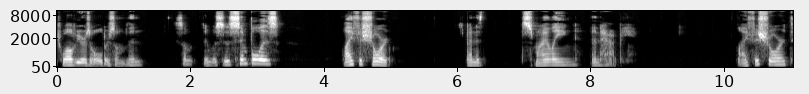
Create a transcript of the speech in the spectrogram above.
12 years old or something, some it was as simple as life is short. Spend it smiling and happy. Life is short.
